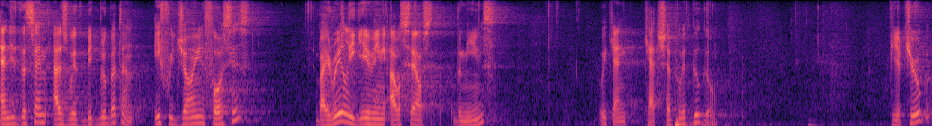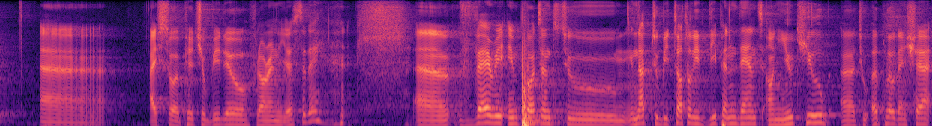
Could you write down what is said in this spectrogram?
And it's the same as with Big Blue Button. If we join forces, by really giving ourselves the means, we can catch up with Google. PeerTube. Uh, I saw a PeerTube video, Florian, yesterday. uh, very important to not to be totally dependent on YouTube uh, to upload and share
